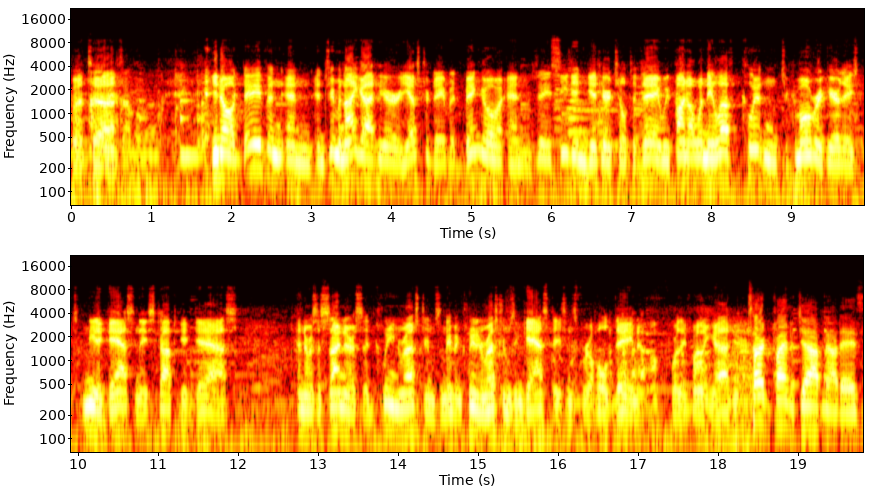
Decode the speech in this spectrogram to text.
But uh, you know, Dave and, and, and Jim and I got here yesterday, but Bingo and JC didn't get here till today. We found out when they left Clinton to come over here, they needed gas and they stopped to get gas. And there was a sign there that said clean restrooms, and they've been cleaning restrooms and gas stations for a whole day now before they finally got here. It's hard to find a job nowadays.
